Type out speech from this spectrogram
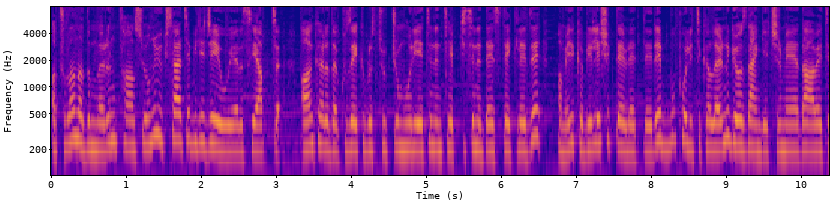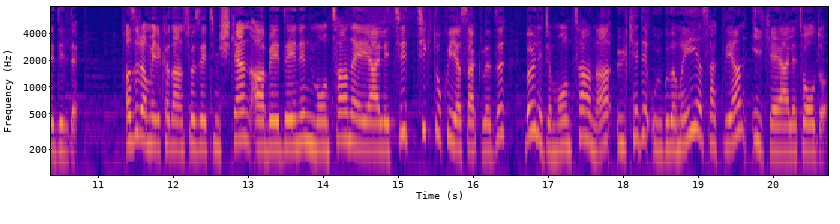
atılan adımların tansiyonu yükseltebileceği uyarısı yaptı. Ankara'da Kuzey Kıbrıs Türk Cumhuriyeti'nin tepkisini destekledi. Amerika Birleşik Devletleri bu politikalarını gözden geçirmeye davet edildi. Hazır Amerika'dan söz etmişken ABD'nin Montana eyaleti TikTok'u yasakladı. Böylece Montana ülkede uygulamayı yasaklayan ilk eyalet oldu.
